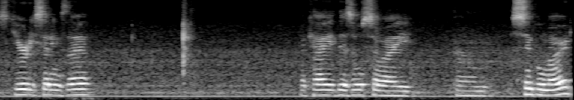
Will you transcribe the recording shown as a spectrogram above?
security settings there. Okay, there's also a um, simple mode,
